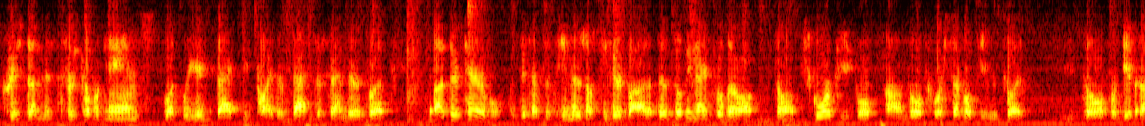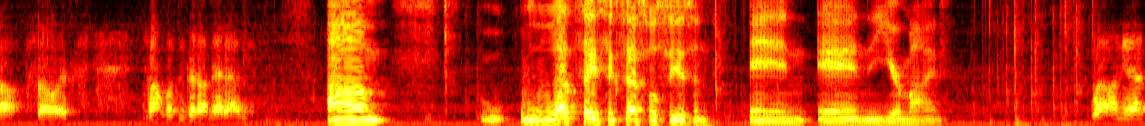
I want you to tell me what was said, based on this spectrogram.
Kris Dunn missed the first couple games. Luckily, he's back. He's probably their best defender, but uh, they're terrible. The defensive team, there's no secret about it. They'll, they'll be nice. They'll, they'll, they'll score people. Um, they'll score several teams, but they'll also give it up. So it's, it's not looking good on that end. Um, what's a successful season in in your mind? Well, I mean, I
